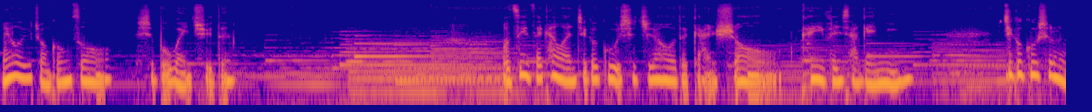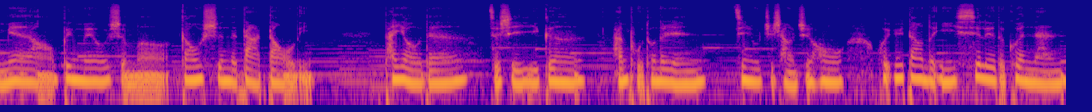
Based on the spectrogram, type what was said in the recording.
没有一种工作是不委屈的。我自己在看完这个故事之后的感受，可以分享给你。这个故事里面啊，并没有什么高深的大道理，它有的就是一个很普通的人进入职场之后会遇到的一系列的困难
